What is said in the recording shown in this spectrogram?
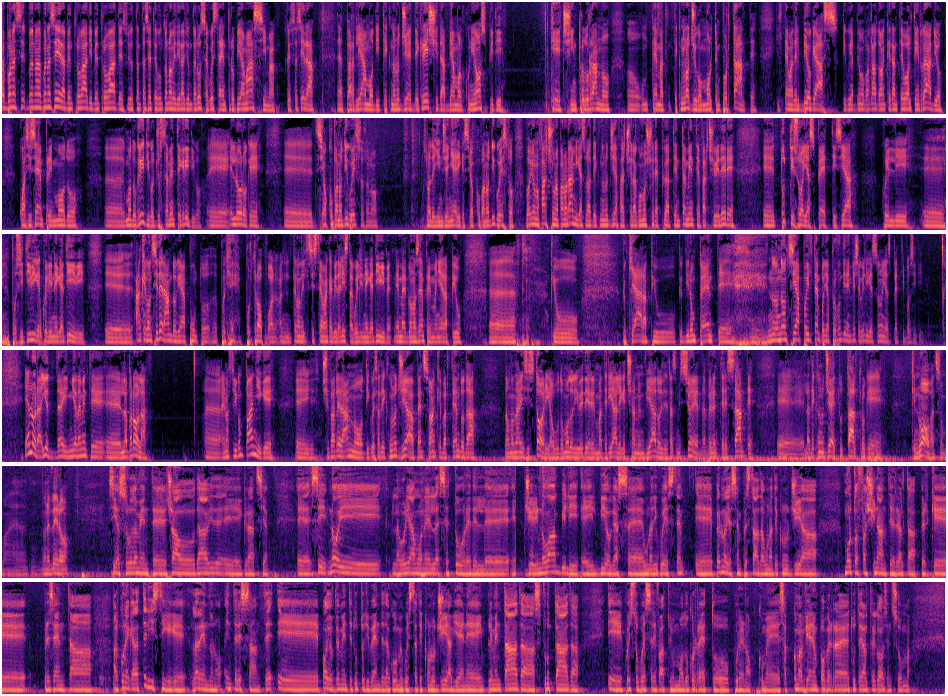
E allora buonasera, buona, buonasera, bentrovati, bentrovate sugli 87.9 di Radio Onda Rossa, questa è Entropia Massima, questa sera eh, parliamo di tecnologia e decrescita, abbiamo alcuni ospiti che ci introdurranno uh, un tema tecnologico molto importante, il tema del biogas, di cui abbiamo parlato anche tante volte in radio, quasi sempre in modo, uh, in modo critico, giustamente critico, e, e loro che eh, si occupano di questo sono sono degli ingegneri che si occupano di questo, vogliono farci una panoramica sulla tecnologia, farcela conoscere più attentamente, farci vedere eh, tutti i suoi aspetti, sia quelli eh, positivi che quelli negativi, eh, anche considerando che appunto, poiché purtroppo all'interno del sistema capitalista quelli negativi emergono sempre in maniera più, eh, più più chiara, più, più dirompente, eh, non, non, si ha poi il tempo di approfondire invece quelli che sono gli aspetti positivi. E allora io darei immediatamente eh, la parola eh, ai nostri compagni che eh, ci parleranno di questa tecnologia, penso anche partendo da, da un'analisi storica. Ho avuto modo di vedere il materiale che ci hanno inviato di trasmissione, che è davvero interessante. Eh, la tecnologia è tutt'altro che, che nuova, insomma, eh, non è vero? Sì, assolutamente. Ciao Davide e grazie. Eh, sì, noi lavoriamo nel settore delle energie rinnovabili e il biogas è una di queste e per noi è sempre stata una tecnologia molto affascinante in realtà perché presenta alcune caratteristiche che la rendono interessante e poi ovviamente tutto dipende da come questa tecnologia viene implementata, sfruttata e questo può essere fatto in un modo corretto oppure no, come, come avviene un po' per eh, tutte le altre cose insomma.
